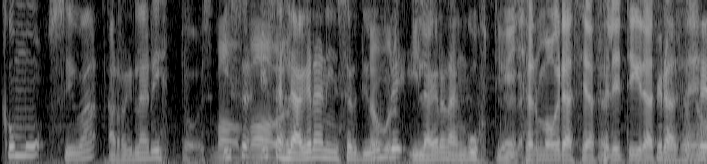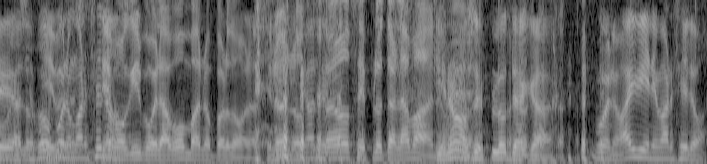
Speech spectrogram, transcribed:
¿cómo se va a arreglar esto? Esa, es la gran incertidumbre y la gran angustia. Guillermo, gracias. Feletti, gracias. Gracias, eh. a los dos. Bueno, Marcelo. Tenemos que ir porque la bomba no perdona. Si no, no, no, se explota en la mano. Que no eh. nos explote acá. Bueno, ahí viene Marcelo.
